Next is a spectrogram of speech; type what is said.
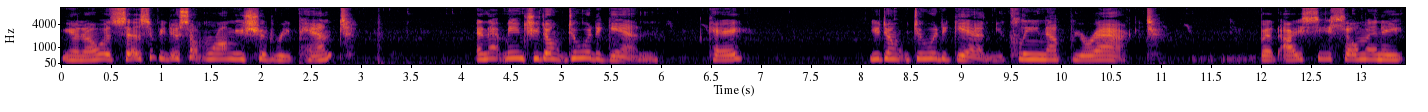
You know, it says if you do something wrong, you should repent. And that means you don't do it again. Okay? You don't do it again. You clean up your act. But I see so many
